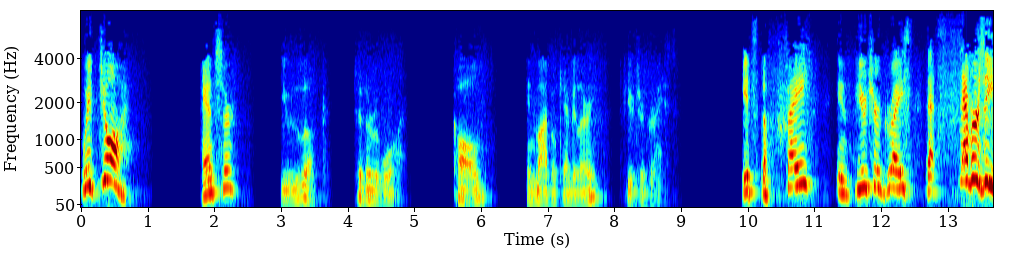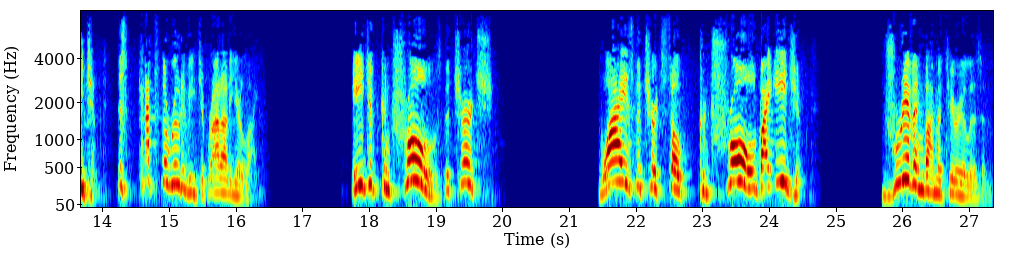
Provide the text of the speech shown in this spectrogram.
with joy? Answer, you look to the reward called, in my vocabulary, future grace. It's the faith in future grace that severs Egypt. Just cuts the root of Egypt right out of your life. Egypt controls the church. Why is the church so controlled by Egypt? Driven by materialism.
